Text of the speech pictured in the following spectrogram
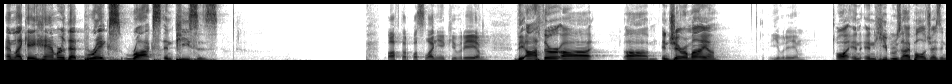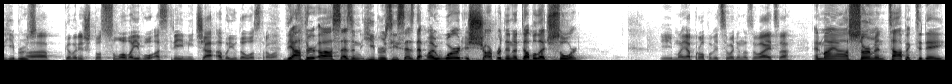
and like a hammer that breaks rocks in pieces? Автор послания к евреям, The author uh, um, in Jeremiah, евреям oh, in, in Hebrews, I apologize, in Hebrews, а, говорит, что слово его острее меча обоюдоострого. the author uh, says in Hebrews, he says that my word is sharper than a double edged sword. И моя проповедь сегодня называется And my uh, sermon topic today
